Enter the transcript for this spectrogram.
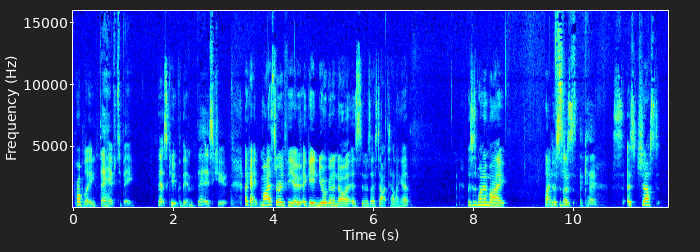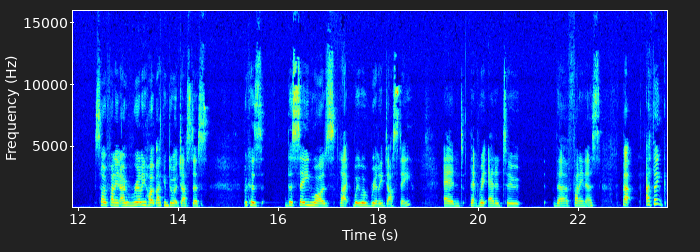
Probably. They have to be. That's cute for them. That is cute. Okay, my story for you. Again, you're gonna know it as soon as I start telling it. This is one of my like I'm this so, is just okay. it's just so funny and I really hope I can do it justice because the scene was like we were really dusty and that really added to the funniness. But I think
